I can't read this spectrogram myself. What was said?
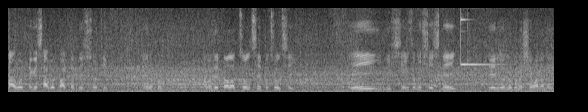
সাগর থেকে সাগর পাড়টার দৃশ্য ঠিক এরকম। আমাদের টলার চলছে তো চলছেই। এই বিশ্বের জন্য শেষ নেই, এর জন্য কোনো সীমানা নেই।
